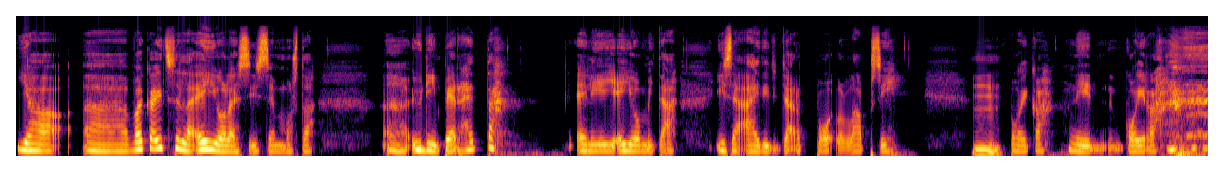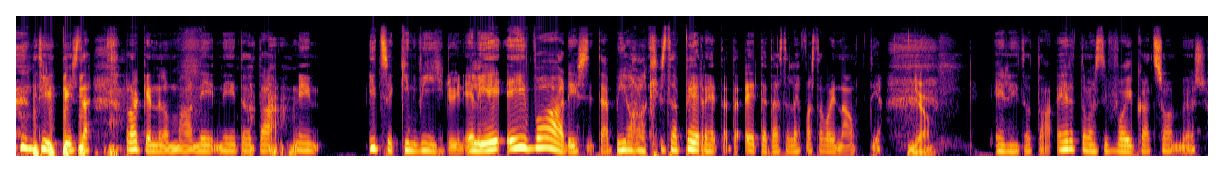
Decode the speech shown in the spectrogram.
Ja äh, vaikka itsellä ei ole siis semmoista äh, ydinperhettä, eli ei, ei ole mitään isä, äiti, tytär, po- lapsi, mm. poika, niin koira tyyppistä rakennelmaa, niin, niin, tota, niin itsekin viihdyin. Eli ei, ei vaadi sitä biologista perhettä, että tästä leffasta voi nauttia. Joo. Eli tota, ehdottomasti voi katsoa myös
